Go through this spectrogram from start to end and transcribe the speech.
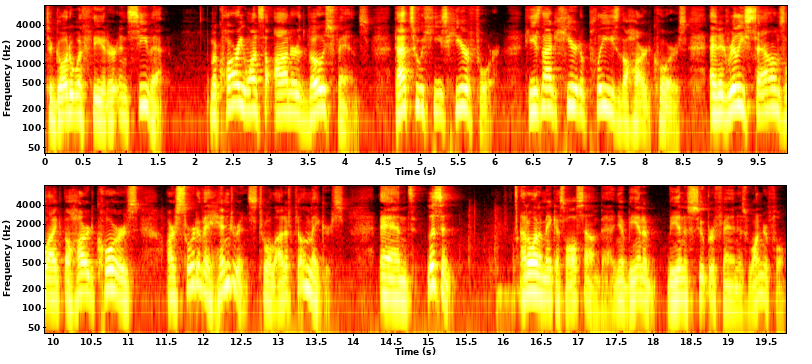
to go to a theater and see that. McQuarrie wants to honor those fans. That's who he's here for. He's not here to please the hardcores. And it really sounds like the hardcores are sort of a hindrance to a lot of filmmakers. And listen, I don't want to make us all sound bad. You know, being a being a super fan is wonderful.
